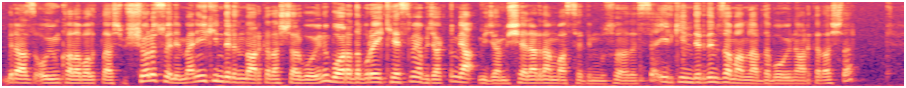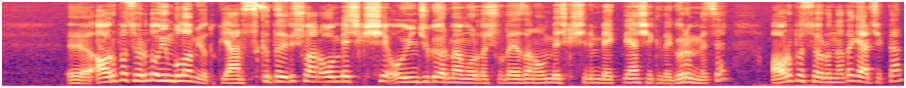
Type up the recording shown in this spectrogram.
Biraz oyun kalabalıklaşmış. Şöyle söyleyeyim ben ilk indirdim de arkadaşlar bu oyunu. Bu arada burayı kesme yapacaktım. Yapmayacağım. Bir şeylerden bahsedeyim bu sırada size. İlk indirdiğim zamanlarda bu oyunu arkadaşlar. Ee, Avrupa serverında oyun bulamıyorduk. Yani sıkıntılıydı. Şu an 15 kişi oyuncu görmem orada. Şurada yazan 15 kişinin bekleyen şekilde görünmesi. Avrupa serverında da gerçekten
